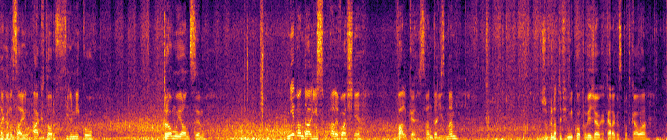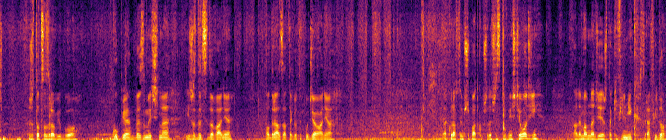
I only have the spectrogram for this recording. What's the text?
pewnego rodzaju aktor w filmiku promującym nie wandalizm, ale właśnie walkę z wandalizmem. żeby na tym filmiku opowiedział, jaka kara go spotkała, że to, co zrobił, było głupie, bezmyślne i że zdecydowanie odradza tego typu działania. Akurat w tym przypadku przede wszystkim w mieście Łodzi, ale mam nadzieję, że taki filmik trafi do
